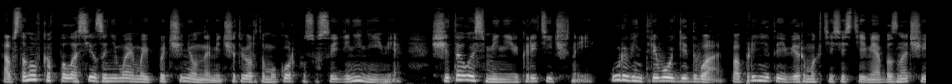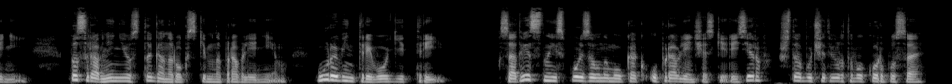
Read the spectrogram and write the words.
Обстановка в полосе, занимаемой подчиненными 4 корпусу соединениями, считалась менее критичной. Уровень тревоги 2 по принятой в вермахте системе обозначений, по сравнению с Таганрогским направлением. Уровень тревоги 3. Соответственно, использованному как управленческий резерв штабу 4-го корпуса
